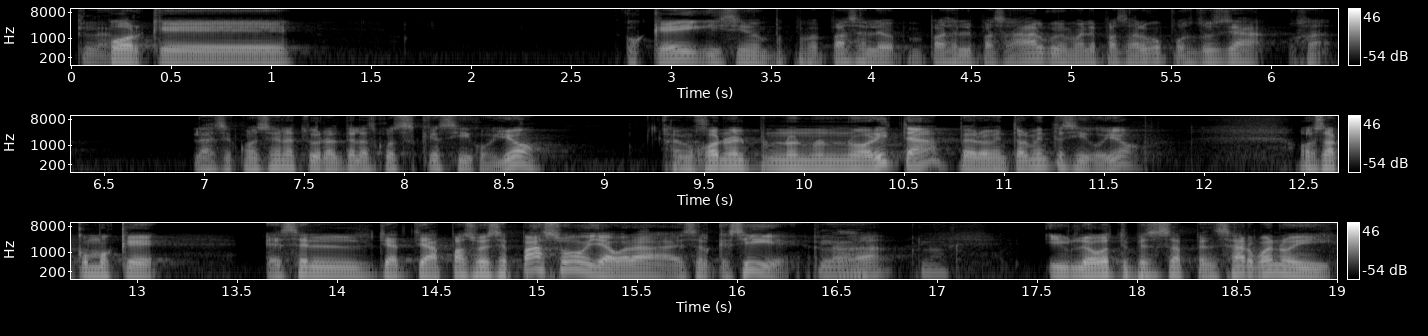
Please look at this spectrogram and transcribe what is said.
Claro. Porque, ok, y si a mi papá pasa, le, pasa, le pasa algo a mi mamá le pasa algo, pues entonces ya, o sea, la secuencia natural de las cosas es que sigo yo. A lo mejor no, no, no- no ahorita, pero eventualmente sigo yo. O sea, como que es el, ya, ya pasó ese paso y ahora es el que sigue, Claro, ¿verdad? claro. Y luego te empiezas a pensar, bueno, y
